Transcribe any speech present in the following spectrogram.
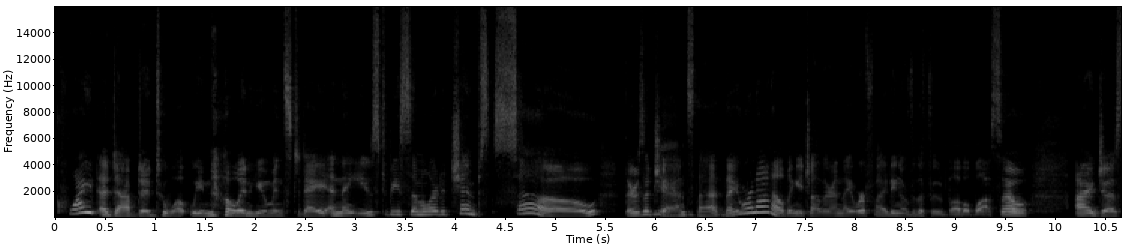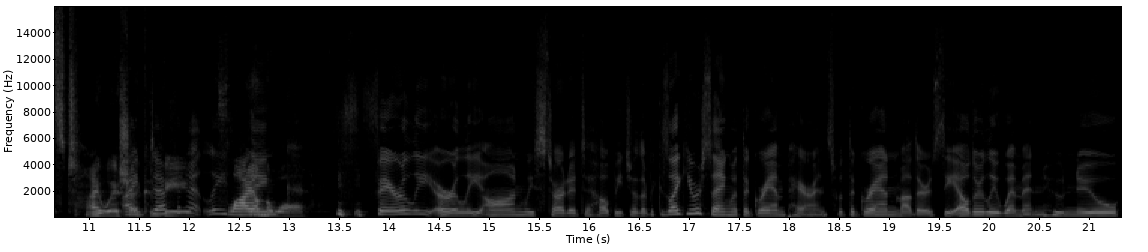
quite adapted to what we know in humans today and they used to be similar to chimps. So there's a Yeah. chance that they were not helping each other and they were fighting over the food blah blah blah. So i just i wish i, I could be fly on the wall. fairly early on we started to help each other because like you were saying with the grandparents with the grandmothers the elderly women who knew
